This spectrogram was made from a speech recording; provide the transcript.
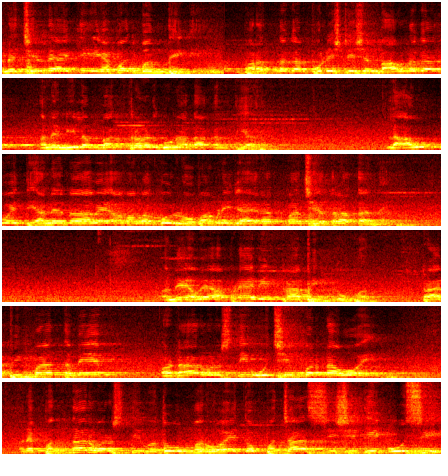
અને છેલ્લે આખી એપ જ બંધ થઈ ગઈ. ભરતનગર પોલીસ સ્ટેશન, ભાવનગર અને નીલમબાગ ત્રણ ગુના દાખલ થયા. એટલે આવું કોઈ ધ્યાને ન આવે, આવામાં કોઈ લોભામણી જાહેરાતમાં છેતરાતા નહીં. અને હવે આપણે આવી ટ્રાફિક ઉપર. ટ્રાફિકમાં તમે અઢાર વર્ષથી ઓછી ઉંમરના હોય અને પંદર વર્ષથી વધુ ઉંમર હોય તો પચાસ સીસીથી ઓછી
